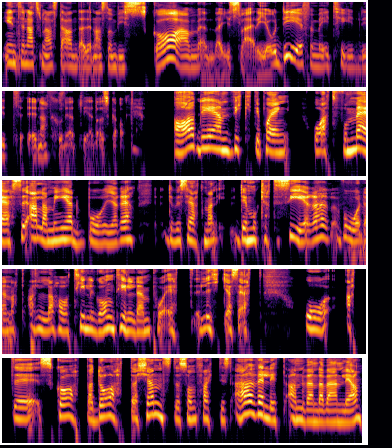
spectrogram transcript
internationella standarderna som vi ska använda i Sverige och det är för mig tydligt nationellt ledarskap. Ja, det är en viktig poäng och att få med sig alla medborgare, det vill säga att man demokratiserar vården, att alla har tillgång till den på ett lika sätt och att eh, skapa datatjänster som faktiskt är väldigt användarvänliga.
